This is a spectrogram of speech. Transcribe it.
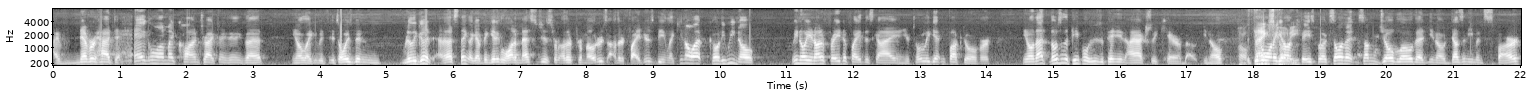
I've never had to haggle on my contract or anything like that. You know, like it's, it's always been really good. And that's the thing. Like I've been getting a lot of messages from other promoters, other fighters, being like, you know what, Cody, we know we know you're not afraid to fight this guy, and you're totally getting fucked over. You know that those are the people whose opinion I actually care about. You know, Oh, if people want to get on Facebook, someone that some Joe Blow that you know doesn't even spar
